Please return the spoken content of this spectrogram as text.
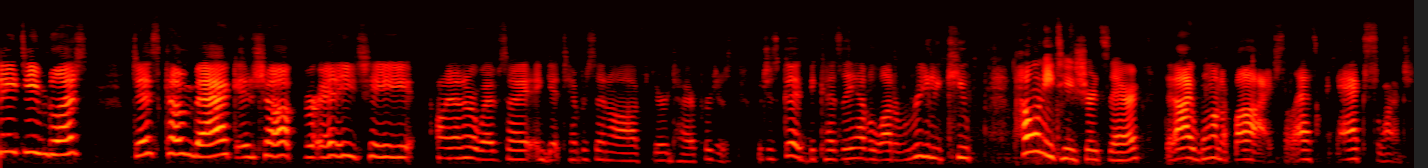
18 plus, just come back and shop for NET on our website and get 10% off your entire purchase, which is good because they have a lot of really cute pony t-shirts there that I want to buy. So that's excellent.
